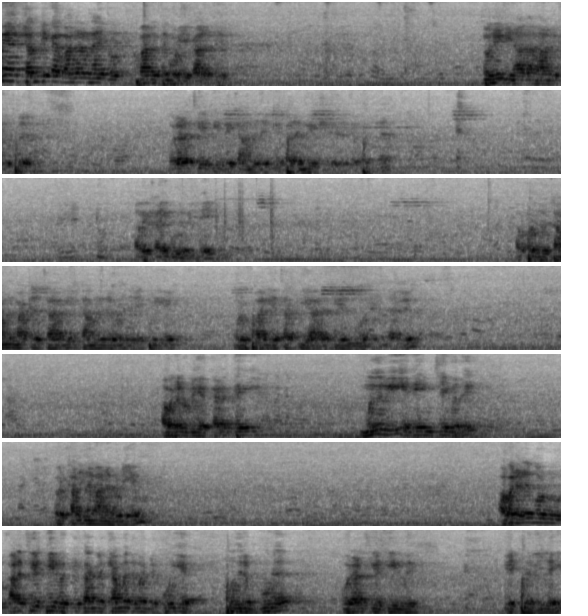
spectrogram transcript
அம்மையார் சந்திரிகா பண்டாரநாயக் குமாரத்தினுடைய காலத்தில் தொண்ணூற்றி நாலாம் ஆண்டுக்கு பிறகு ஒரு அரசியல் தீர்வை காண்பதற்கு பல முயற்சிகள் எடுக்கப்பட்டன அவை கைகூடவில்லை அப்பொழுது தமிழ் மக்கள் சார்பில் தமிழ் விடுதலை புலிகள் ஒரு பாரிய தப்பியாக இருந்து கொண்டிருந்தார்கள் அவர்களுடைய கருத்தை மீறி எதையும் செய்வது ஒரு கடினமான விடயம். அவரிடம் ஒரு அரசியல் தீர்வுக்கு தாங்கள் சம்மதம் என்று கூறிய போதிலும் கூட ஒரு அரசியல் தீர்வு ஏற்படவில்லை.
